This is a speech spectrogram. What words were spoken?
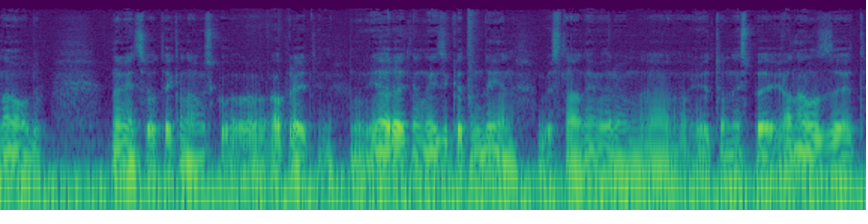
naudu neveicot ekonomisko aprēķinu. Nu, jārēķina līdzi katru dienu. Bez tā nevar. Un, ja tu nespēji analizēt,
